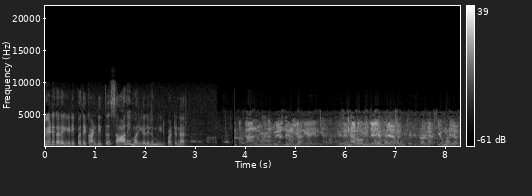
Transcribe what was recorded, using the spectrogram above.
வீடுகளை இடிப்பதை கண்டித்து சாலை மறியலிலும் ஈடுபட்டனர். கால் வந்து வீழ்துல என்னால ஒண்ணும் செய்ய முடியாது. செய்ய முடியாது.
